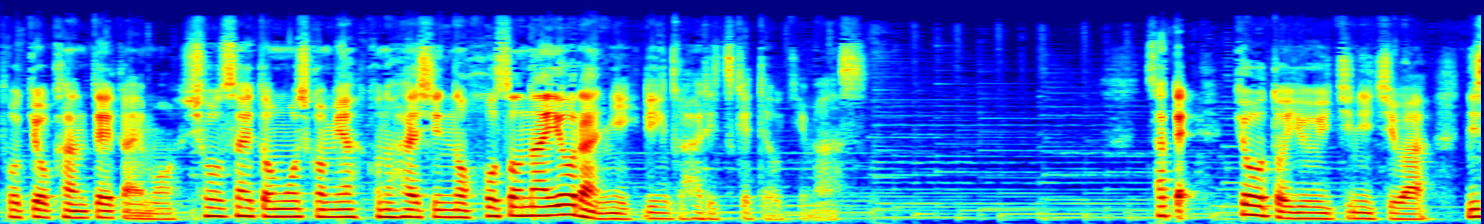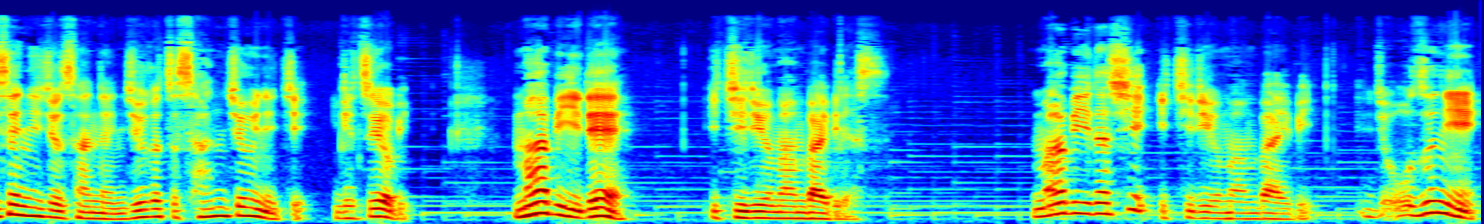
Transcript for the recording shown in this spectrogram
東京鑑定会も詳細と申し込みはこの配信の放送内容欄にリンク貼り付けておきます。さて、今日という一日は2023年10月30日月曜日、マビーで一粒万倍日です。マビーだし一粒万倍日。上手に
